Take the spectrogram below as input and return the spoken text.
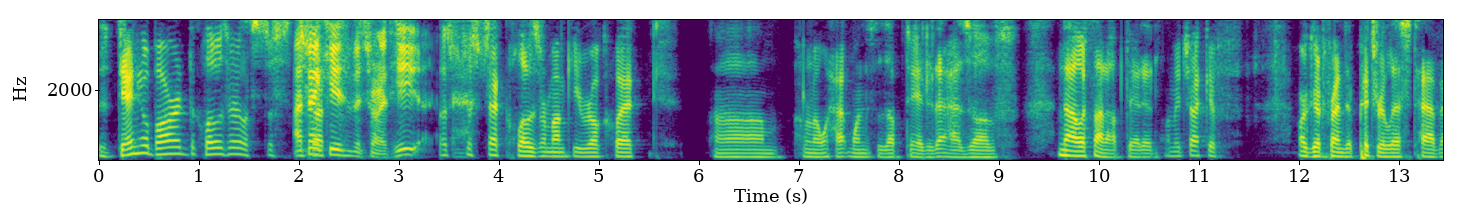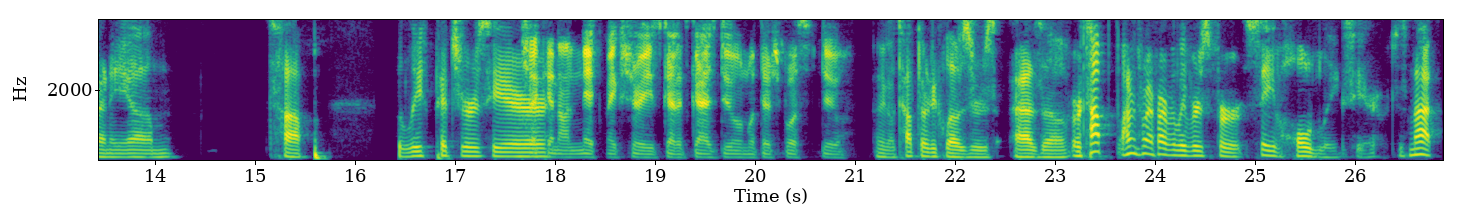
Is Daniel Bard the closer? Let's just. I check. think he's the choice. He. Let's just check Closer Monkey real quick. Um, I don't know what, when this is updated as of. No, it's not updated. Let me check if our good friends at Pitcher List have any um top relief pitchers here. Checking on Nick. Make sure he's got his guys doing what they're supposed to do. There you go. Top 30 closers as of, or top 125 relievers for save hold leagues here, which is not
